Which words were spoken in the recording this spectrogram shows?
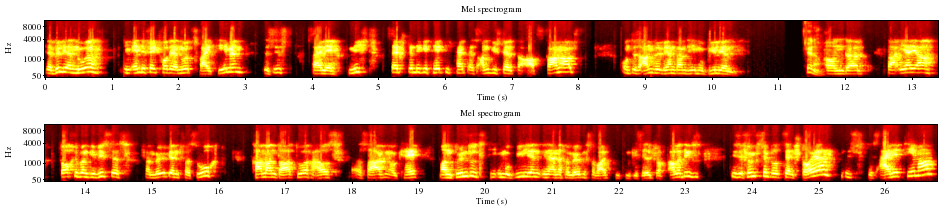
der will ja nur, im Endeffekt hat er ja nur zwei Themen. Das ist seine nicht selbstständige Tätigkeit als angestellter Arzt, Zahnarzt und das andere wären dann die Immobilien. Genau. Und äh, da er ja doch über ein gewisses Vermögen versucht, kann man da durchaus sagen, okay, man bündelt die Immobilien in einer vermögensverwaltenden Gesellschaft. Allerdings diese 15% Steuer ist das eine Thema,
